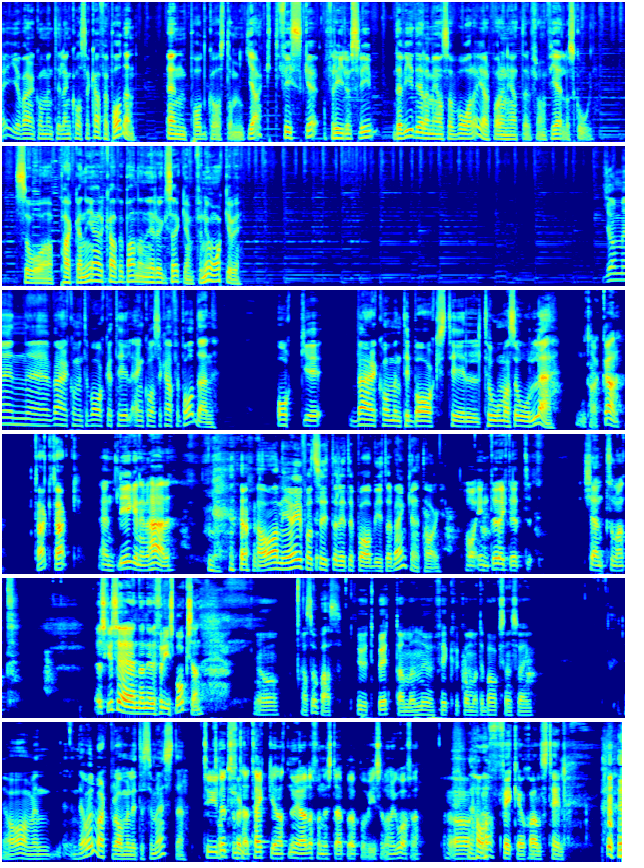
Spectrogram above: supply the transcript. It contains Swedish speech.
Hej och välkommen till en Kåsa Kaffepodden. En podcast om jakt, fiske och friluftsliv där vi delar med oss av våra erfarenheter från fjäll och skog. Så packa ner kaffepannan i ryggsäcken för nu åker vi. Ja men eh, välkommen tillbaka till en Kåsa Kaffepodden. Och eh, välkommen tillbaks till Thomas och Olle. Tackar. Tack, tack. Äntligen är vi här. Ja, ni har ju fått sitta lite på avbytarbänken ett tag. Har inte riktigt känt som att jag skulle säga ända ner i frysboxen. Ja, Ja, så pass. utbytta men nu fick vi komma tillbaks en sväng. Ja, men det har väl varit bra med lite semester. Tydligt För- sånt här tecken att nu jävlar får ni steppa upp och visa vad ni går för. Ja, Ja. fick en chans till.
